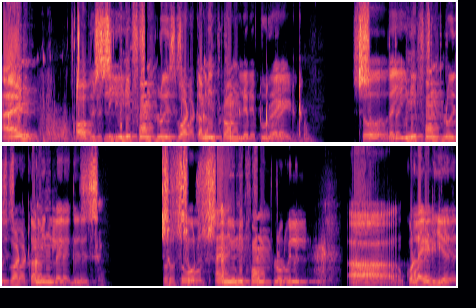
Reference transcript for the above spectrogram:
and obviously uniform flow is what coming from left to right. so the uniform flow is what coming like this. so source and uniform flow will uh, collide here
